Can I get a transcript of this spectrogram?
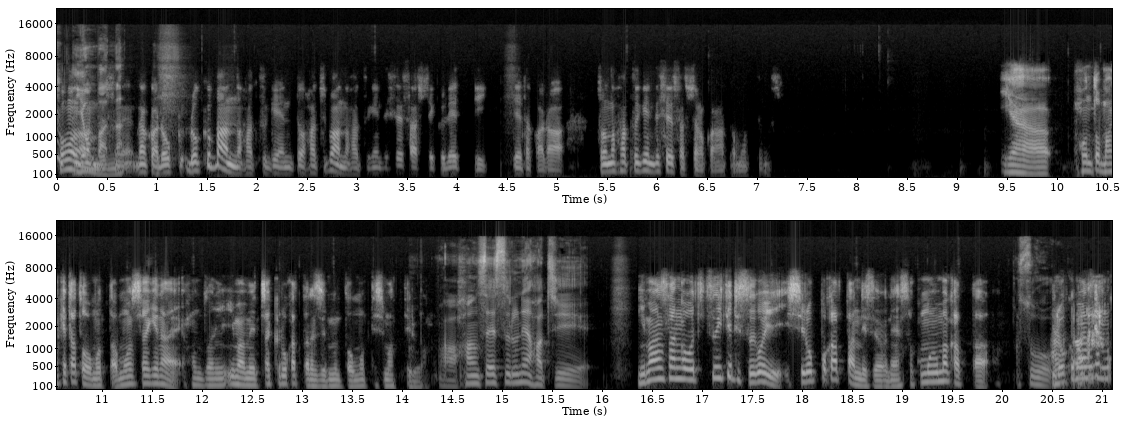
そうなん4で番な。なんか 6, 6番の発言と8番の発言で精査してくれって言ってたから、その発言で精査したのかなと思ってます。いやー、本当負けたと思った。申し訳ない。本当に。今めっちゃ黒かったな、自分と思ってしまってるわ。あ反省するね8 2番さんが落ち着いててすごい白っぽかったんですよね。そこもうまかった。そう6番さんが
